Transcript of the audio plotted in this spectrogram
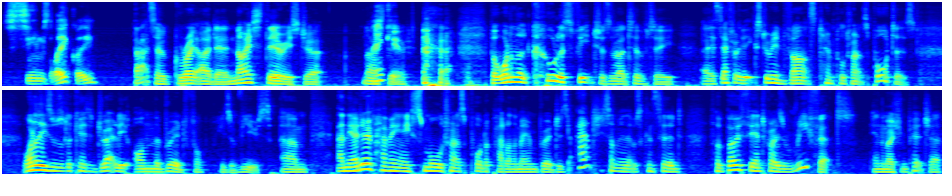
Seems likely. That's a great idea. Nice theory, Stuart. Nice Thank theory. but one of the coolest features of Relativity uh, is definitely the extremely advanced temporal transporters. One of these was located directly on the bridge for ease of use. Um, and the idea of having a small transporter pad on the main bridge is actually something that was considered for both the Enterprise refit in the motion picture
